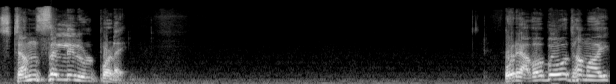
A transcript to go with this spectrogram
സ്റ്റം സെല്ലിൽ ഉൾപ്പെടെ ഒരവബോധമായി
